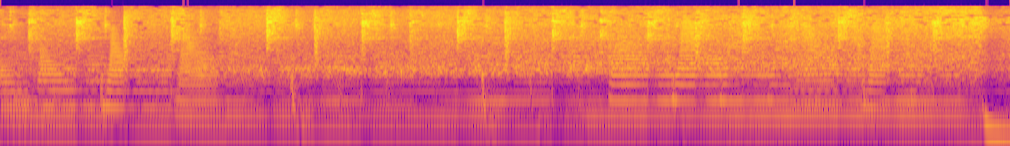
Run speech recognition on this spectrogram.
Thank you.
